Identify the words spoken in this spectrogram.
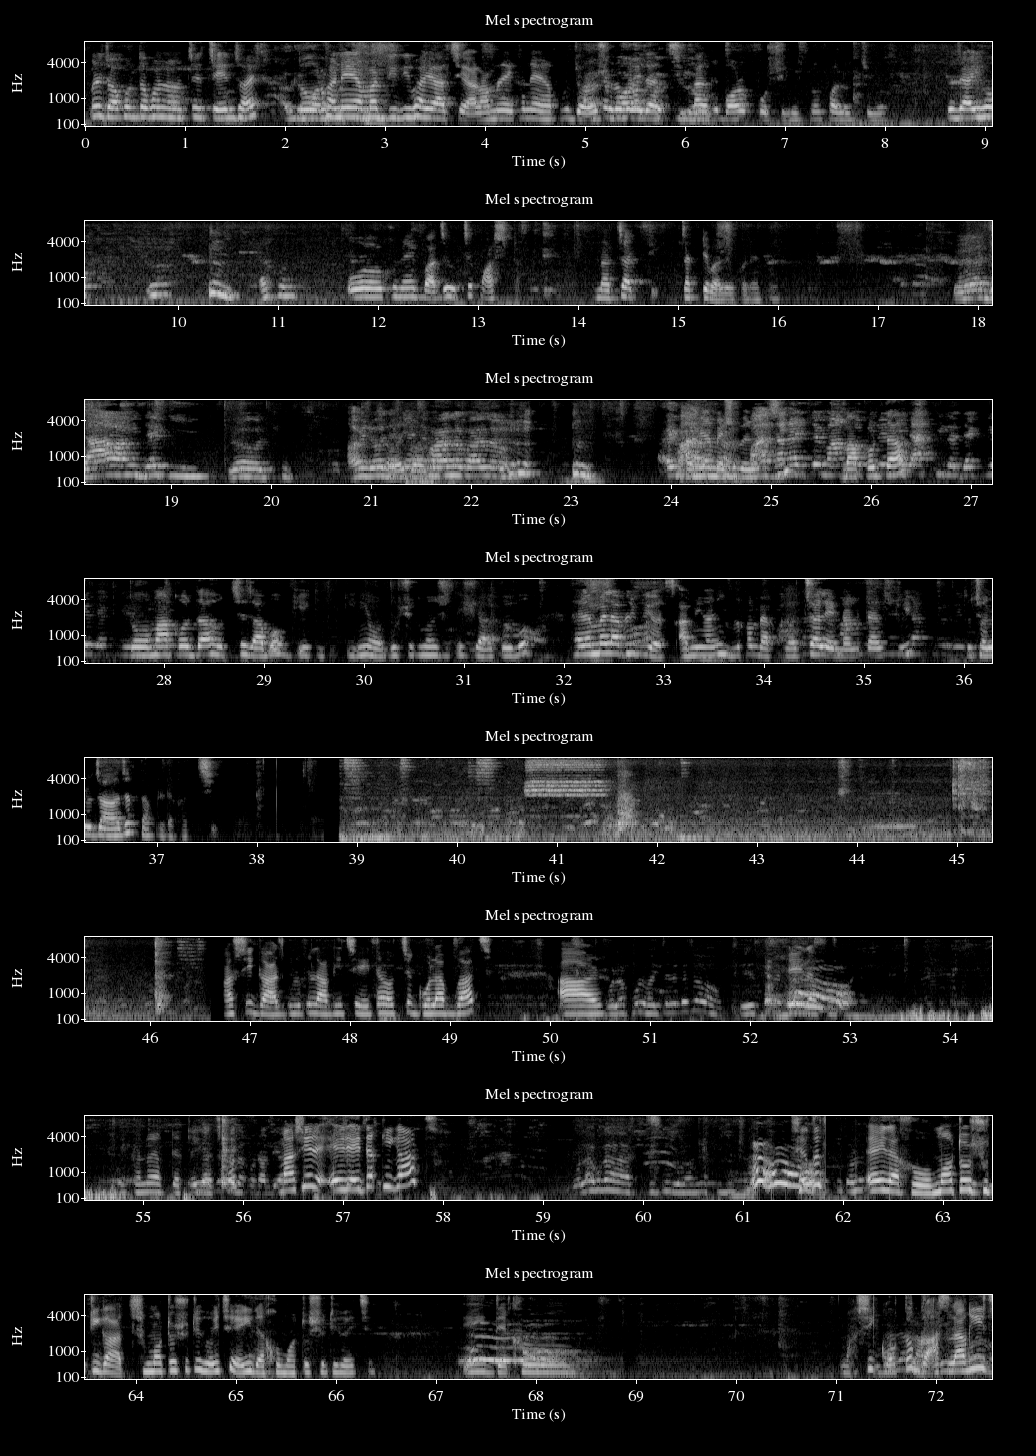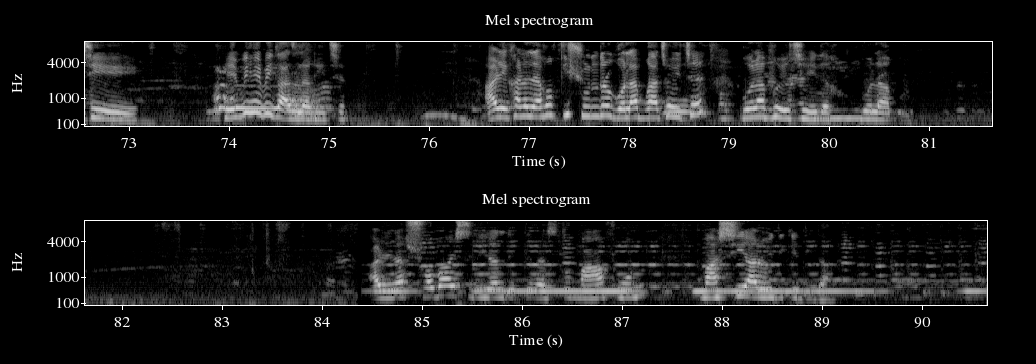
মানে যখন তখন হচ্ছে চেঞ্জ হয়। তো ওখানে আমার দিদি ভাই আছে আর আমরা এখানে এরকম জড়সড়ো হয়ে যাচ্ছি। কালকে বরফ পড়ছিল স্নোফল হচ্ছিল। তো যাই হোক এখন ও ওখানে বাজে হচ্ছে পাঁচটা। না চারটে চারটে বাজে ওখানে এখন। যাও আমি দেখি। রোজ। আমি রোজ। ভালো ভালো। আমি আর মেসো বেরোচ্ছি মাকড়টা তো মাকড়দা হচ্ছে যাব গিয়ে কি কিনি অবশ্যই তোমাদের সাথে শেয়ার করব। হ্যালো মাই লাভলি ভিউয়ার্স আমি Rani welcome back to our channel Rani time street তো চলো যাওয়া যাক তারপরে দেখাচ্ছি। আসি গাছগুলোকে লাগিয়েছে এটা হচ্ছে গোলাপ গাছ। আর গোলাপ ফুল হয়েছে দেখেছ? এই দেখো। এখানে একটা একটা গাছ? মাসির এই এইটা কি গাছ? গাছ সে তো এই দেখো মটরশুটি গাছ। মটরশুটি হয়েছে? এই দেখো মটরশুটি হয়েছে। এই দেখো। মাসি কত গাছ লাগিয়েছে। হেভি হেভি গাছ লাগিয়েছে। আর এখানে দেখো কি সুন্দর গোলাপ গাছ হয়েছে। গোলাপ হয়েছে এই দেখো গোলাপ। আর এরা সবাই সিরিয়াল দেখতে ব্যস্ত, মা ফোন মাসি আর ওইদিকে দিদা।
